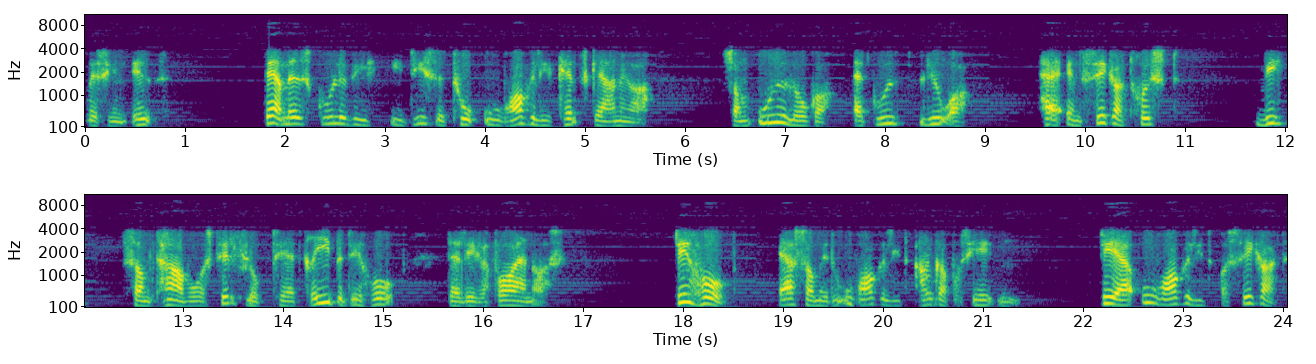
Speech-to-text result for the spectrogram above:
med sin ed. Dermed skulle vi i disse to urokkelige kendskærninger, som udelukker, at Gud lyver, have en sikker trøst. Vi, som tager vores tilflugt til at gribe det håb, der ligger foran os. Det håb er som et urokkeligt anker på sjælen. Det er urokkeligt og sikkert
